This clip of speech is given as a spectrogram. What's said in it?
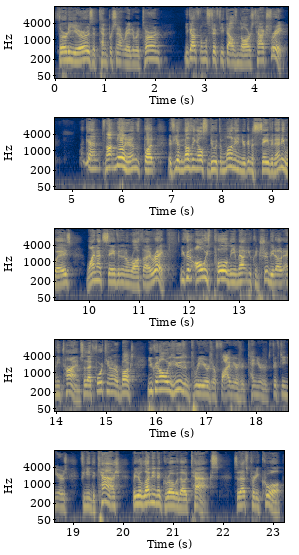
30 years at 10% rate of return. You got almost $50,000 tax free. Again, it's not millions, but if you have nothing else to do with the money and you're going to save it anyways, why not save it in a Roth IRA? You can always pull the amount you contribute out any time. So that 1400 bucks, you can always use in three years or five years or 10 years or 15 years if you need the cash, but you're letting it grow without tax. So that's pretty cool.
